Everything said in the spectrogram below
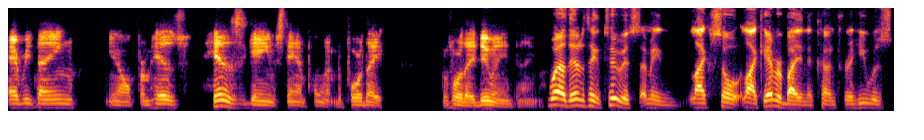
everything you know from his his game standpoint before they before they do anything. Well, the other thing too is, I mean, like so, like everybody in the country, he was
